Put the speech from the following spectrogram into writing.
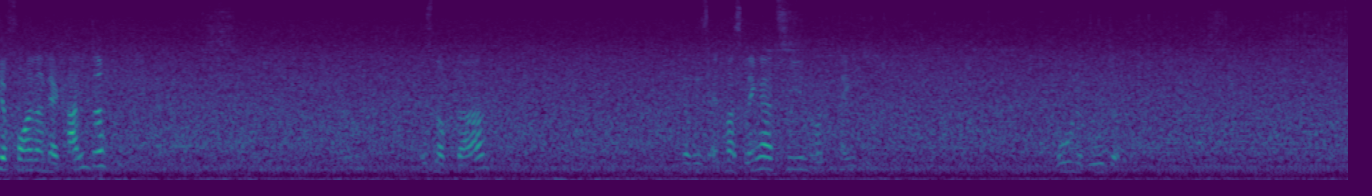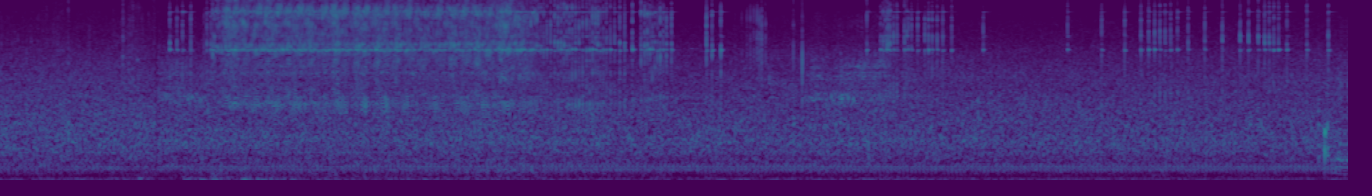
Hier vorne an der Kante. Ist noch da. Ich werde jetzt etwas länger ziehen und hängt. Ohne gute. Pony.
